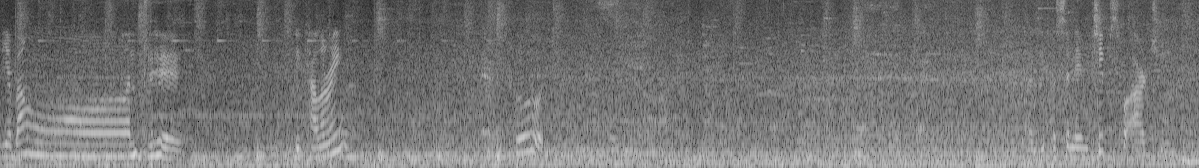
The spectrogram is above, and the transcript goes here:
dia bangun. Di coloring good. Lagi pesenin chips for Archie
